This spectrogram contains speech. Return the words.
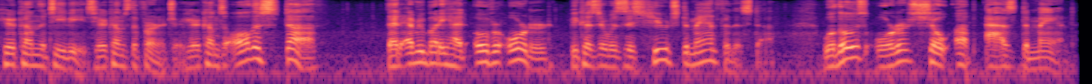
here come the tvs here comes the furniture here comes all this stuff that everybody had over ordered because there was this huge demand for this stuff. Well, those orders show up as demand,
